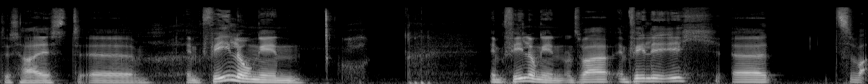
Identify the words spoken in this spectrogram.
das heißt, äh, Empfehlungen. Empfehlungen. Und zwar empfehle ich äh, zwei,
